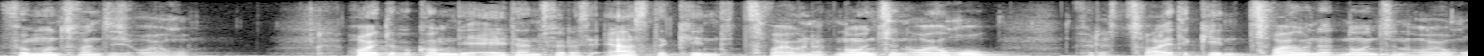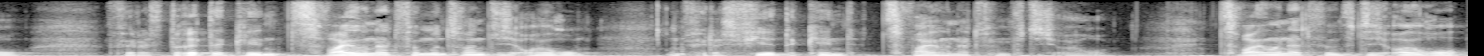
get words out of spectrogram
25 Euro. Heute bekommen die Eltern für das erste Kind 219 Euro, für das zweite Kind 219 Euro, für das dritte Kind 225 Euro und für das vierte Kind 250 Euro. 250 Euro,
